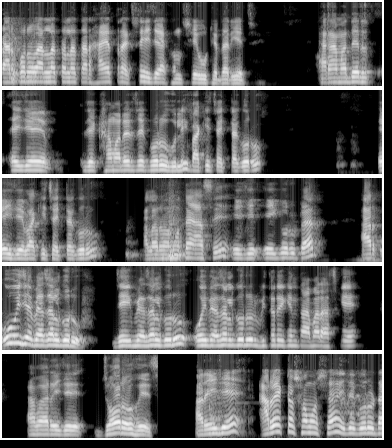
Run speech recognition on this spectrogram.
তারপরেও আল্লাহ তালা তার হায়াত রাখছে, এই যে এখন সে উঠে দাঁড়িয়েছে। আর আমাদের এই যে যে খামারের যে গরুগুলি, বাকি চারটা গরু, এই যে বাকি চারটা গরু আল্লাহ রহমতে আছে, এই যে এই গরুটার। আর ওই যে ভেজাল গরু, যেই ভেজাল গরু, ওই ভেজাল গরুর ভিতরে কিন্তু আবার আজকে আবার এই যে জ্বরও হয়েছে। আর এই যে আরও একটা সমস্যা, এই যে গরুটা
